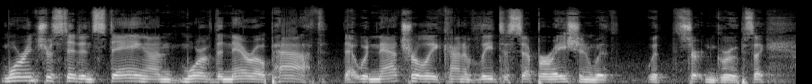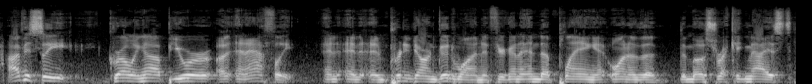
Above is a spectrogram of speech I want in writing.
more interested in staying on more of the narrow path that would naturally kind of lead to separation with with certain groups? Like obviously, growing up, you were a, an athlete. And, and, and pretty darn good one if you're going to end up playing at one of the, the most recognized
